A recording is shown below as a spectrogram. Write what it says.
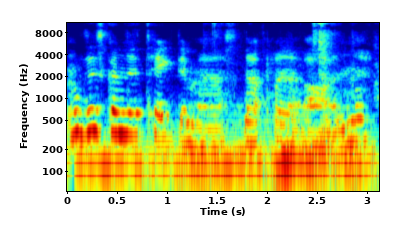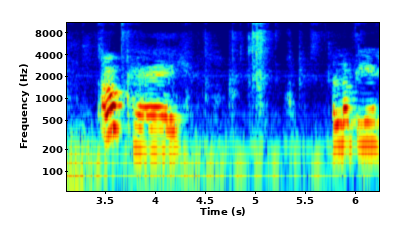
I'm just gonna take the mask, not put it on. Okay. I love you.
